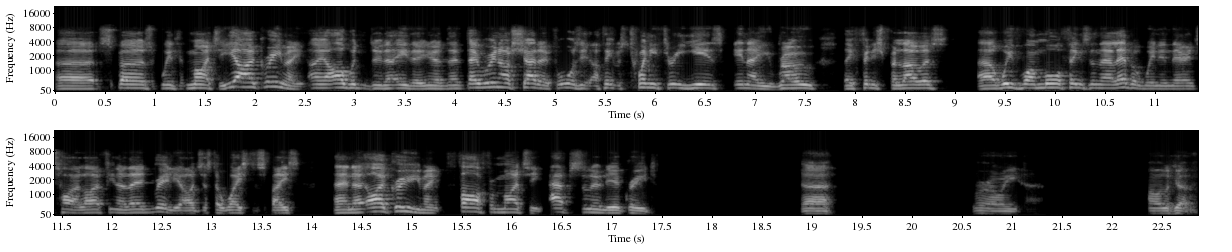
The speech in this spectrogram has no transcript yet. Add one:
uh, Spurs with Mighty." Yeah, I agree, mate. I, I wouldn't do that either. You know, they, they, were in our shadow for what was it? I think it was 23 years in a row. They finished below us. Uh, we've won more things than they'll ever win in their entire life. You know, they really are just a waste of space. And uh, I agree with you, mate. Far from mighty. Absolutely agreed. Uh, where are we? Oh, look up.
